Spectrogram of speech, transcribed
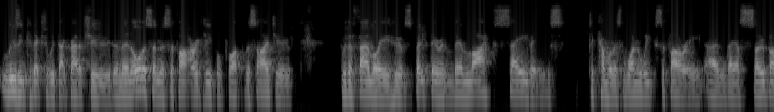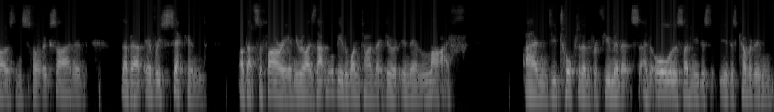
losing connection with that gratitude, and then all of a sudden the safari jeep will pull up beside you with a family who have spent their their life savings to come on this one week safari and they are so buzzed and so excited about every second of that safari and you realize that will be the one time they do it in their life. And you talk to them for a few minutes and all of a sudden you just you're just covered in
